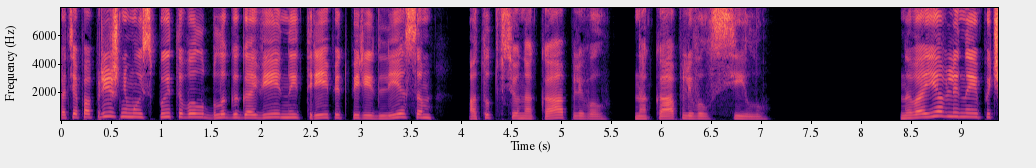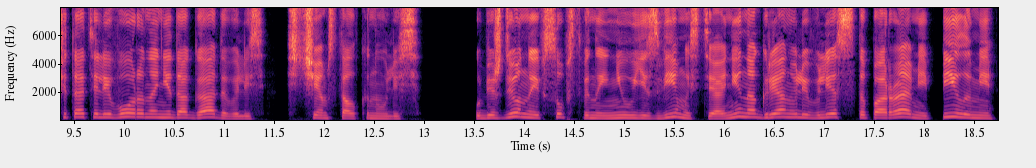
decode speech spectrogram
хотя по-прежнему испытывал благоговейный трепет перед лесом, а тут все накапливал, накапливал силу. Новоявленные почитатели ворона не догадывались, с чем столкнулись. Убежденные в собственной неуязвимости, они нагрянули в лес с топорами, пилами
